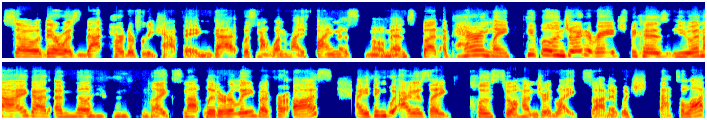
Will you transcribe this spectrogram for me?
So there was that part of recapping. That was not one of my finest moments, but apparently people enjoyed it, Rach, because you and I got a million likes, not literally, but for us, I think I was like close to 100 likes on it, which that's a lot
